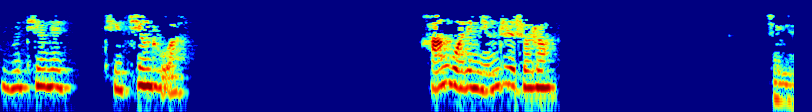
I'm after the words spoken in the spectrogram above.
你们听的挺清楚啊。韩国的明智说说，今天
